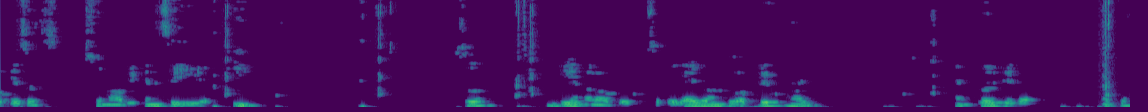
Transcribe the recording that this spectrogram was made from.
operations so now we can see here so DML output. Suppose I want to update my employee data. Okay.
